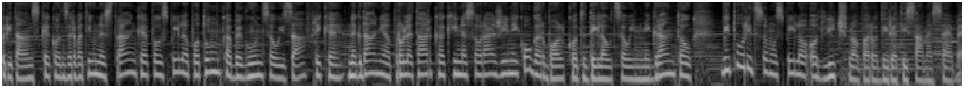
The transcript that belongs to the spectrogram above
britanske konzervativne stranke povzpela potomka beguncev iz Afrike, nekdanja proletarka, ki ne sovraži nikogar bolj kot delavcev in migrantov, bi Turicam uspelo odlično parodirati same sebe.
